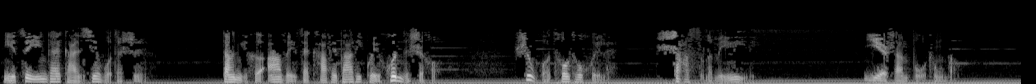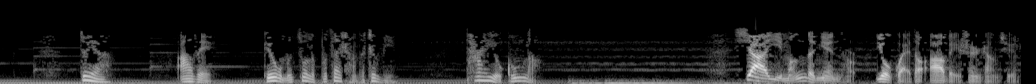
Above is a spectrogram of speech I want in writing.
你最应该感谢我的是，当你和阿伟在咖啡吧里鬼混的时候，是我偷偷回来杀死了梅丽丽。叶山补充道：“对呀，阿伟给我们做了不在场的证明，他还有功劳。”夏一萌的念头又拐到阿伟身上去了，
